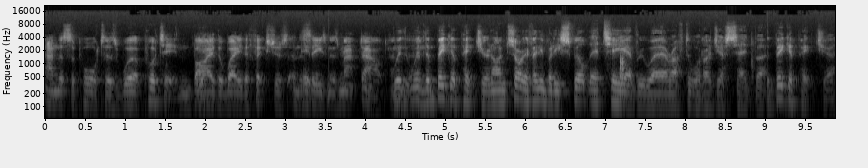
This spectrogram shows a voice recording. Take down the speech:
and the supporters were put in by Yeah. the way the fixtures and the It- season is mapped out. And, with with the bigger picture, and I'm sorry if anybody spilt their tea everywhere after what I just said, but the bigger picture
